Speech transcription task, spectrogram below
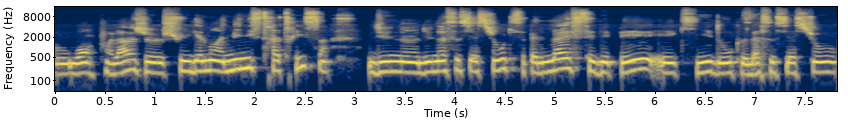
bon, voilà, je, je, suis également administratrice d'une association qui s'appelle l'AFCDP et qui est donc l'association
